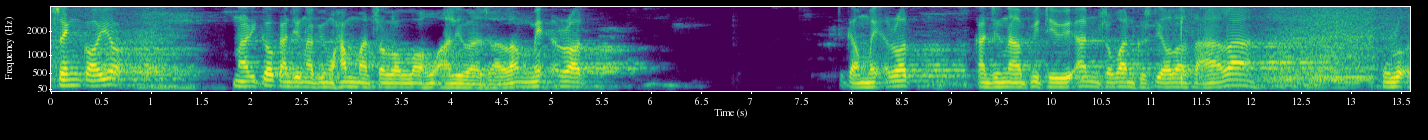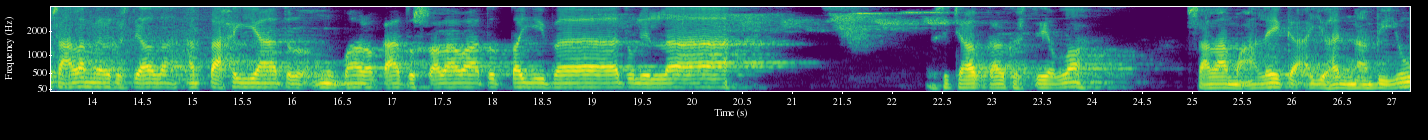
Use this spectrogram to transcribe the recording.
sing kaya nalika Kanjeng Nabi Muhammad sallallahu alaihi wasallam Mi'raj. Ketika Mi'raj Kanjeng Nabi dhewean sowan Gusti Allah taala Muluk salam ya Gusti Allah. At-tahiyyatul mubarakatus salawatut tayyibatu lillah. Mesti jawab kalau Gusti Allah. Assalamu alayka ayuhan nabiyyu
